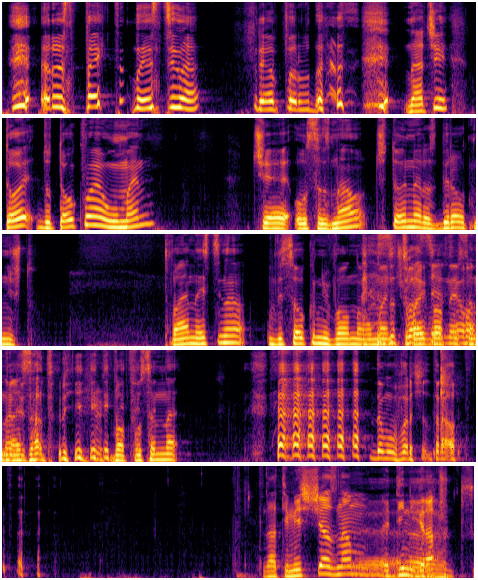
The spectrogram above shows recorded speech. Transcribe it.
респект, наистина. Трябва първо да... Значи, той до толкова е умен, че е осъзнал, че той не разбира от нищо. Това е наистина високо ниво на умен човек си в е 18. наел анализатори В 18... да му вършат работа. Да, ти мислиш, че аз знам Е, един е. играч от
